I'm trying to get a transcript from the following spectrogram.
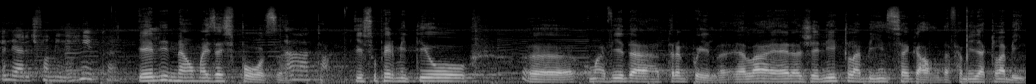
ele era de família rica? Ele não, mas a esposa. Ah, tá. Isso permitiu uh, uma vida tranquila. Ela era Geni Clabin Segal, da família Clabin.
